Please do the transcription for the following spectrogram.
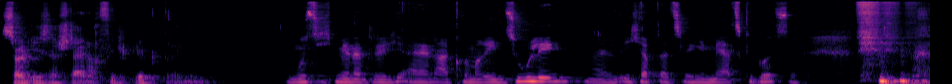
soll dieser Stein auch viel Glück bringen. Da muss ich mir natürlich einen Aquamarin zulegen, weil ich habe tatsächlich im März Geburtstag.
